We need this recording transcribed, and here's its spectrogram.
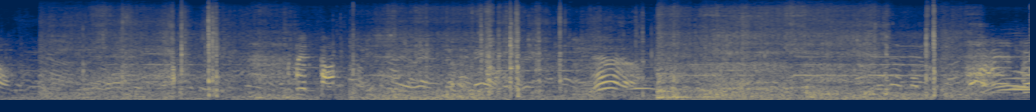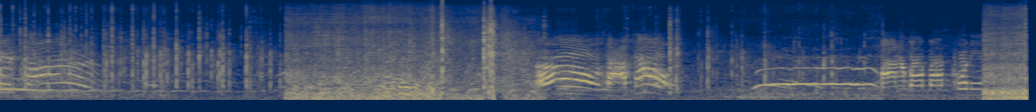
วปิดป๊อปเออสวิตช์ปิดป๊อปอ้าวสามเท่ามันมันมันคู่นี้อ๋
